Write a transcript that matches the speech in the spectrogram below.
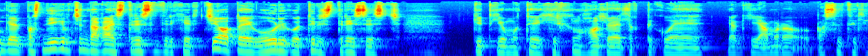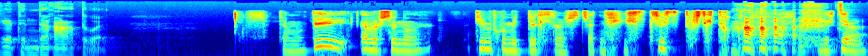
ингээд бас нийгэмчин дагаа стрессэд ирэхээр чи одоо яг өөрийгөө тэр стрессээс ч гэдэг юм уу те хэрхэн хол байлгадаг вэ? Яг ямар бас сэтгэлгээ тэрэн дээр гаргадаг вэ? Тийм үү. Би амар сонь тиймэрхүү мэдээлэл уншичаад нэг стресс төрчихдөг. Нэг тийм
